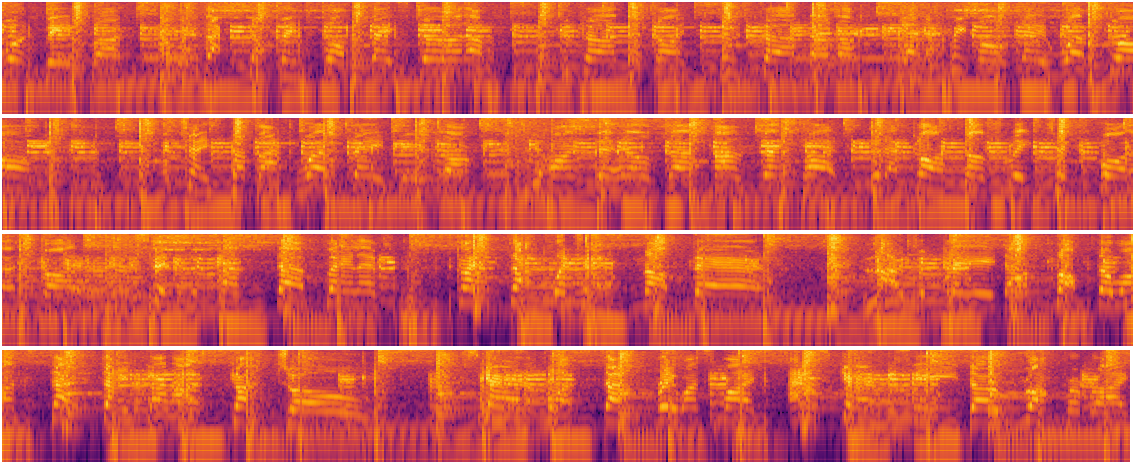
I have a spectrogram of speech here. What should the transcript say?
would be burned. Of the ones that they cannot control. Scared of what the free ones might, and scared to see the wrong from right.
